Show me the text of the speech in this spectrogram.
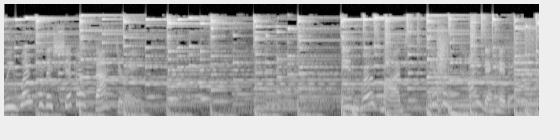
We went to the Sugar Factory. In Rosemont, it was kinda hidden.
